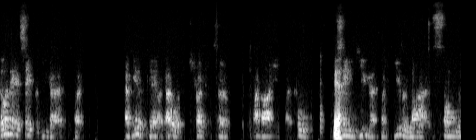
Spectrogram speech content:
The only thing I say for you guys, is like, at the end of the day, like I work construction, so my body is like cool. Yeah. Same as you guys, like you rely solely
